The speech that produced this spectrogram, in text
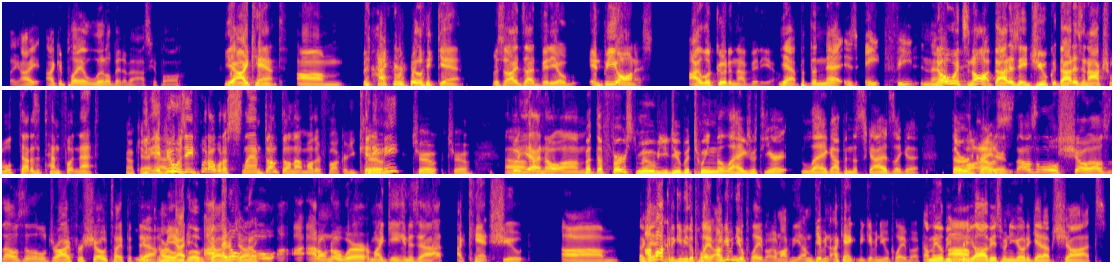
like I I could play a little bit of basketball. yeah, I can't. Um, I really can't. Besides that video, and be honest, I look good in that video. Yeah, but the net is eight feet in that. no, it's not. That is a juke. That is an actual. That is a ten foot net. Okay, if it was eight foot, I would have slam dunked on that motherfucker. Are you kidding True. me? true, true. But Um, yeah, no. Um, But the first move you do between the legs with your leg up in the sky, it's like a third Oh, that was, that was a little show. That was that was a little drive for show type of thing Yeah, for Harlem me. I, Globetrotter I, I don't Johnny. know. I, I don't know where my game is at. I can't shoot. Um, Okay, I'm not going to give you the playbook. I'm giving you a playbook. I'm not going to. I'm giving. I can't be giving you a playbook. I mean, it'll be pretty um, obvious when you go to get up shots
